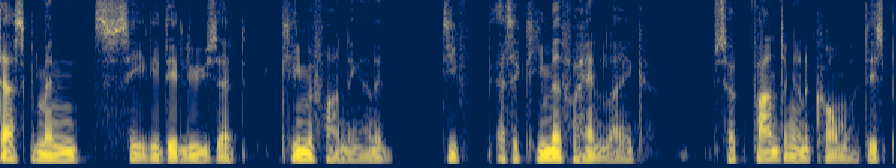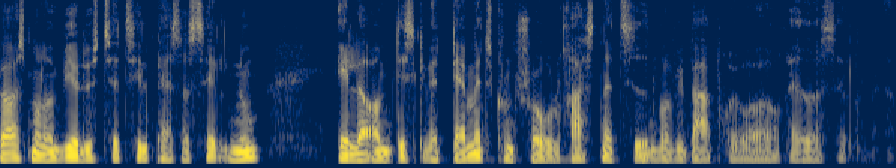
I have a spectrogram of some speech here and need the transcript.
der skal man se det i det lys, at klimaforandringerne, de, altså klimaet forhandler ikke. Så forandringerne kommer. Det er spørgsmål, om vi har lyst til at tilpasse os selv nu, eller om det skal være damage control resten af tiden, hvor vi bare prøver at redde os selv. Ja.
